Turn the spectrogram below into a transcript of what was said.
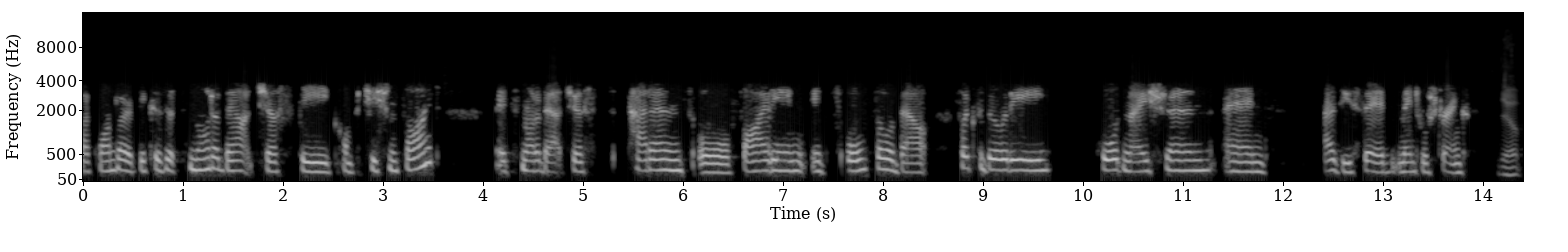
taekwondo because it's not about just the competition side. It's not about just patterns or fighting. It's also about flexibility, coordination, and as you said, mental strength. Yep.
